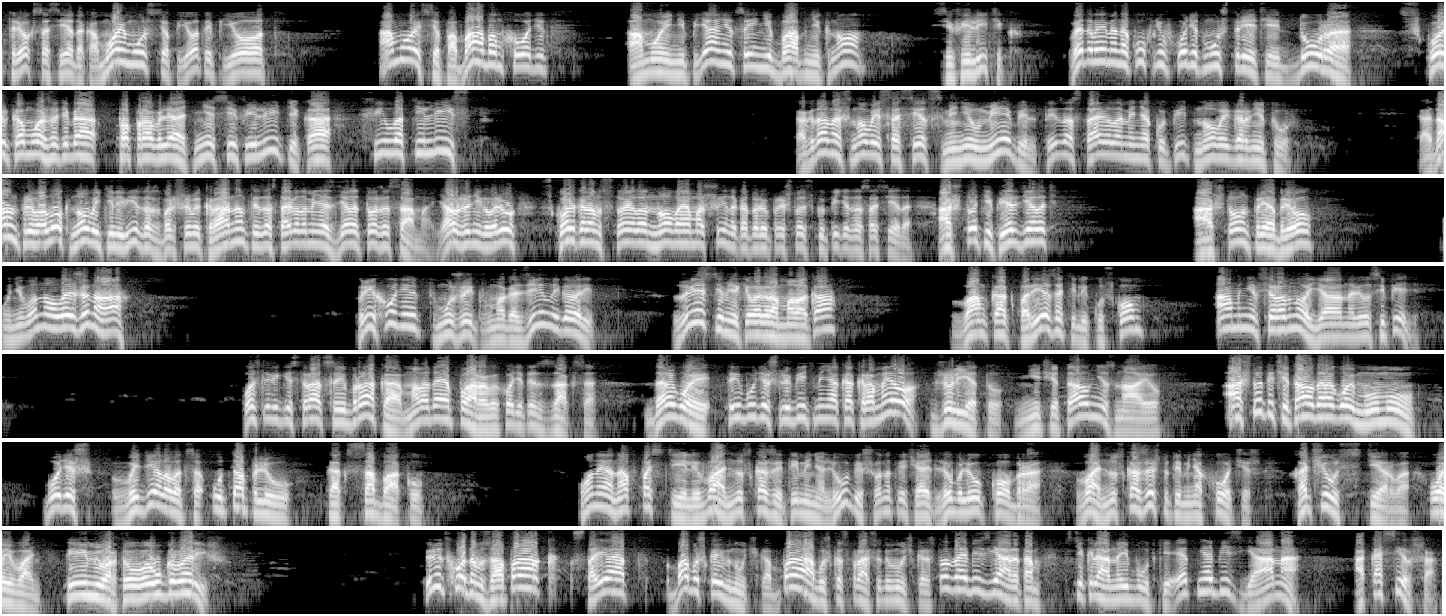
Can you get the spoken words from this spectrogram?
трех соседок, а мой муж все пьет и пьет, а мой все по бабам ходит, а мой не пьяница и не бабник, но сифилитик. В это время на кухню входит муж третий. Дура, сколько можно тебя поправлять? Не сифилитик, а филателист. Когда наш новый сосед сменил мебель, ты заставила меня купить новый гарнитур. Когда он приволок новый телевизор с большим экраном, ты заставила меня сделать то же самое. Я уже не говорю, сколько нам стоила новая машина, которую пришлось купить из-за соседа. А что теперь делать? А что он приобрел? У него новая жена. Приходит мужик в магазин и говорит, «Взвесьте мне килограмм молока. Вам как, порезать или куском? А мне все равно, я на велосипеде». После регистрации брака молодая пара выходит из ЗАГСа. «Дорогой, ты будешь любить меня как Ромео, Джульетту?» «Не читал, не знаю». «А что ты читал, дорогой Муму?» «Будешь выделываться, утоплю, как собаку». Он и она в постели. «Вань, ну скажи, ты меня любишь?» Он отвечает, «Люблю, кобра». «Вань, ну скажи, что ты меня хочешь». «Хочу, стерва». «Ой, Вань, ты и мертвого уговоришь». Перед входом в зоопарк стоят бабушка и внучка. Бабушка спрашивает внучка, что за обезьяна там в стеклянной будке? Это не обезьяна, а кассирша.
